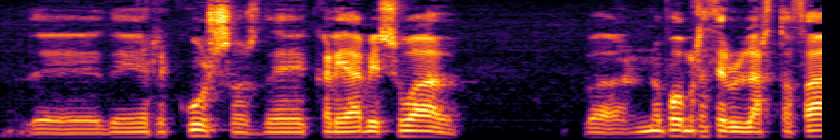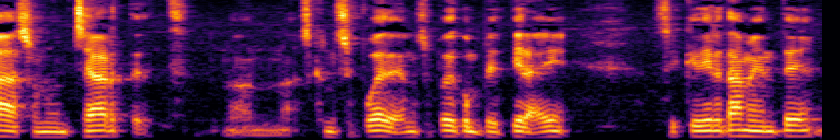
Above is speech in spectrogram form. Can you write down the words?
de, recursos, de calidad visual. no podemos hacer un Last of Us o un Uncharted. No, es que no se puede, no se puede competir ahí. Así que directamente,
